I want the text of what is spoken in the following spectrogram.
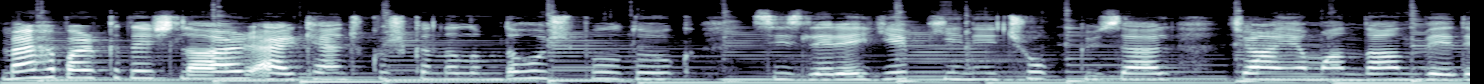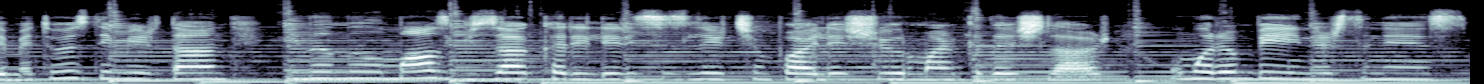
Merhaba arkadaşlar, Erken Çıkış kanalımda hoş bulduk. Sizlere yepyeni, çok güzel Can Yaman'dan ve Demet Özdemir'den inanılmaz güzel kareleri sizler için paylaşıyorum arkadaşlar. Umarım beğenirsiniz.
